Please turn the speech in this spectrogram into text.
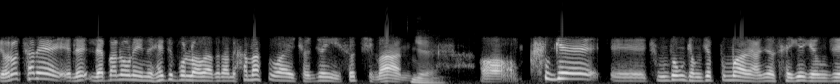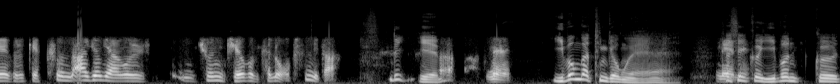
여러 차례 레, 레바논에 있는 헤즈볼라와 그다음에 하마스와의 전쟁이 있었지만 예. 어 크게 에, 중동 경제뿐만 아니라 세계 경제에 그렇게 큰 악영향을 준 기억은 별로 없습니다. 근데 예. 아, 네. 이번 같은 경우에 사실 네네. 그 이번 그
